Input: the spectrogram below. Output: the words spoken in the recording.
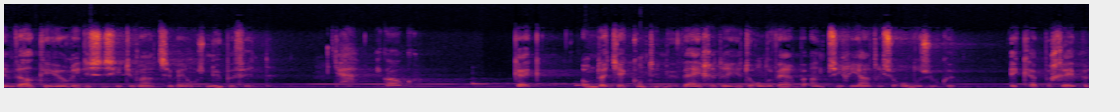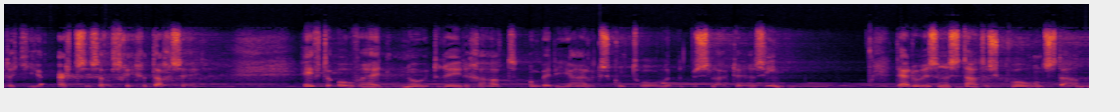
in welke juridische situatie wij ons nu bevinden. Ja, ik ook. Kijk, omdat jij continu weigerde je te onderwerpen aan psychiatrische onderzoeken... ik heb begrepen dat je je artsen zelfs geen gedag zijn... heeft de overheid nooit reden gehad om bij de jaarlijkse controle het besluit te herzien. Daardoor is er een status quo ontstaan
